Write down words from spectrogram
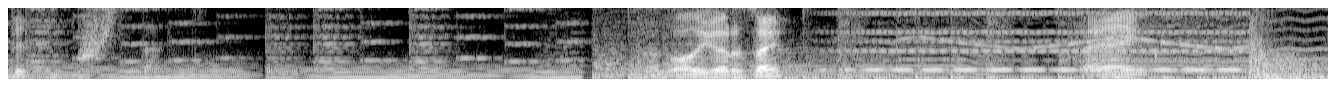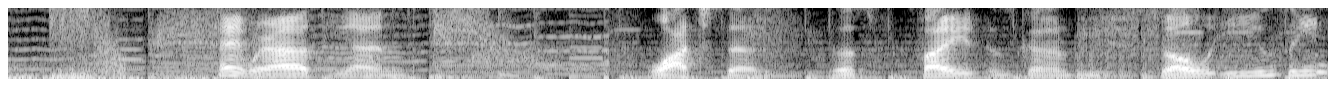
50%. That's all you gotta say? Thanks. Hey, we're at the end. Watch this. This fight is gonna be so easy.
